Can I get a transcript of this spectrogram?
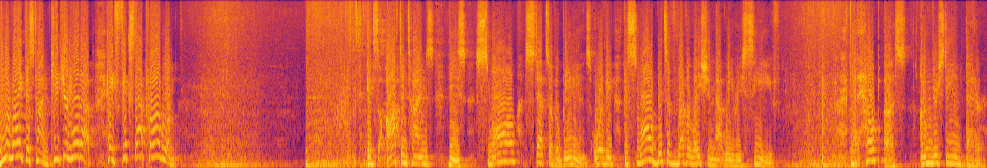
Do it right this time. Keep your head up. Hey, fix that problem. It's oftentimes these small steps of obedience or the, the small bits of revelation that we receive that help us understand better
